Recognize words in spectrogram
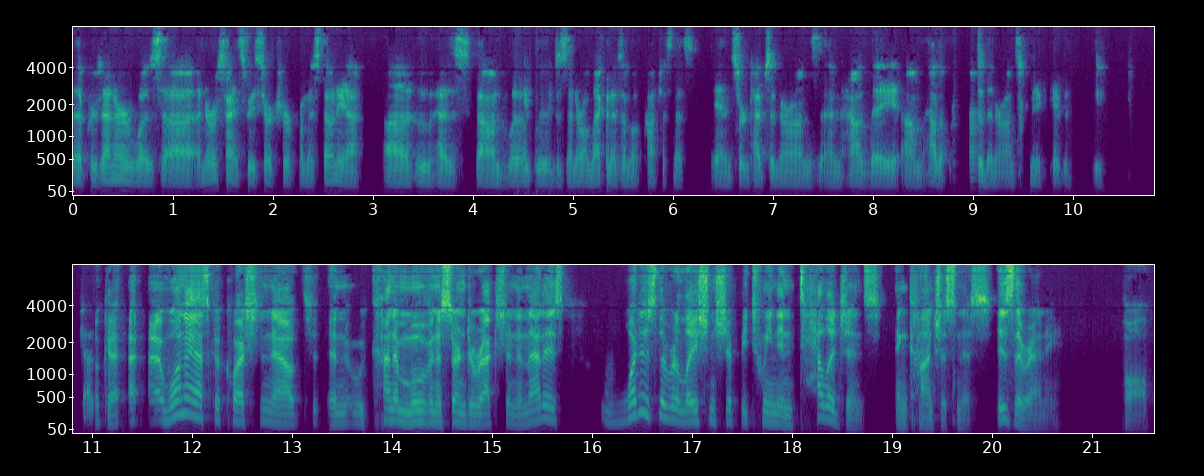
the presenter was uh, a neuroscience researcher from Estonia uh, who has found what he believes is a neural mechanism of consciousness in certain types of neurons and how they um, how the parts of the neurons communicate with each other. Okay, I, I want to ask a question now, to, and we kind of move in a certain direction, and that is, what is the relationship between intelligence and consciousness? Is there any, Paul?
